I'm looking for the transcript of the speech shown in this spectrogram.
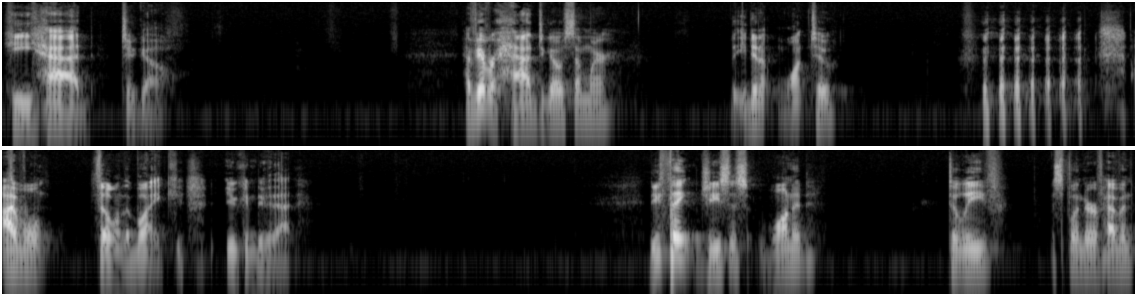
he had to go. Have you ever had to go somewhere that you didn't want to? I won't fill in the blank. You can do that. Do you think Jesus wanted to leave the splendor of heaven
